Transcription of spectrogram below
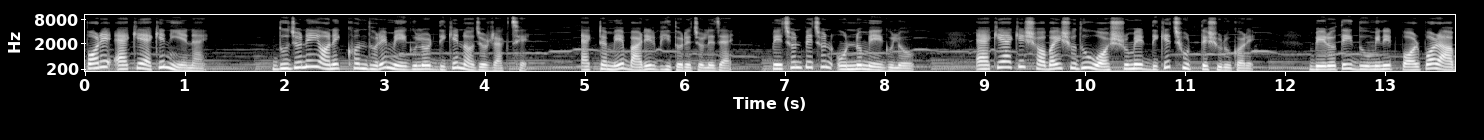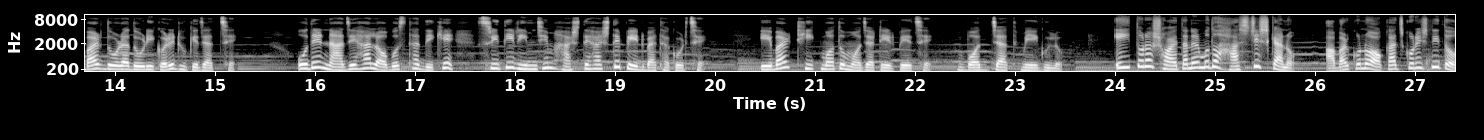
পরে একে একে নিয়ে নেয়। দুজনেই অনেকক্ষণ ধরে মেয়েগুলোর দিকে নজর রাখছে। একটা মেয়ে বাড়ির ভিতরে চলে যায়। পেছন পেছন অন্য মেয়েগুলো একে একে সবাই শুধু ওয়াশরুমের দিকে ছুটতে শুরু করে। বেরোতেই দু মিনিট পর পর আবার দৌড়াদৌড়ি করে ঢুকে যাচ্ছে। ওদের নাজেহাল অবস্থা দেখে স্মৃতি রিমঝিম হাসতে হাসতে পেট ব্যথা করছে। এবার ঠিক মতো মজা টের পেয়েছে বজ্জাত মেয়েগুলো। এই তোরা শয়তানের মতো হাসছিস কেন? আবার কোনো অকাজ করিসনি তো?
